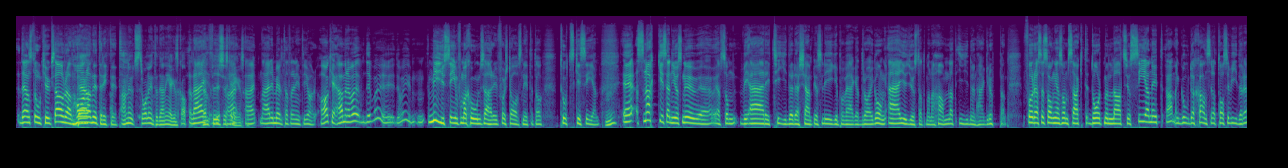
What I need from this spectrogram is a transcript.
den storkuksauran har den, han inte riktigt. Han utstrålar inte den egenskapen, nej, den fysiska nej, egenskapen. Nej, nej, det är möjligt att han inte gör. Okej, okay, ja, men det var, det, var, ju, det var ju mysig information så här i första avsnittet av Totski CL. Mm. Eh, snackisen just nu, eh, eftersom vi är i tider där Champions League är på väg att dra igång, är ju just att man har hamnat i den här gruppen. Förra säsongen som sagt, Dortmund, Lazio, Zenit, ja, men goda chanser att ta sig vidare.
